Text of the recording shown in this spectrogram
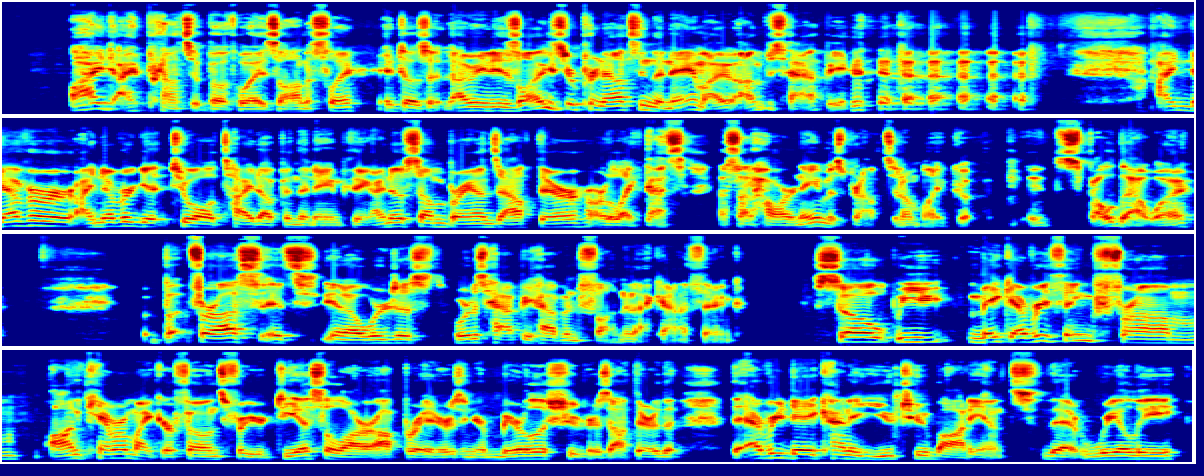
I, I pronounce it both ways. Honestly, it doesn't. I mean, as long as you're pronouncing the name, I, I'm just happy. I never I never get too all tied up in the name thing. I know some brands out there are like, that's that's not how our name is pronounced, and I'm like, uh, it's spelled that way. But for us, it's you know we're just we're just happy having fun and that kind of thing. So we make everything from on-camera microphones for your DSLR operators and your mirrorless shooters out there, the, the everyday kind of YouTube audience that really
